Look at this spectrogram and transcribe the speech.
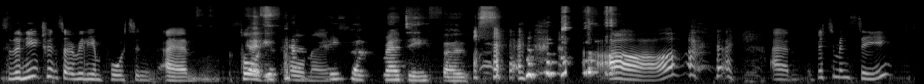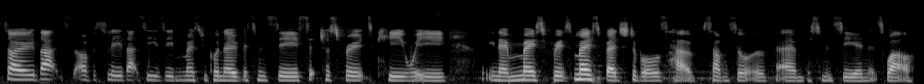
So the nutrients that are really important um, for Get these hormones ready, folks. are um, vitamin C. So that's obviously that's easy. Most people know vitamin C, citrus fruits, kiwi. You know, most fruits, most vegetables have some sort of um, vitamin C in as well,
